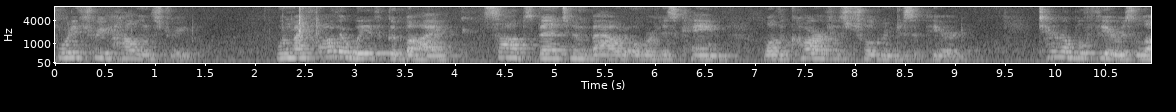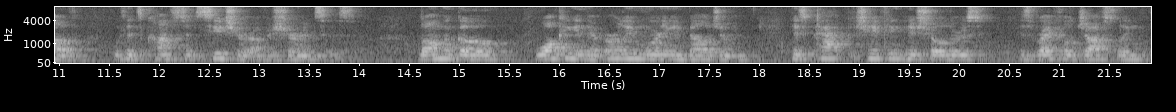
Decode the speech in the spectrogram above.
43 Howland Street. When my father waved goodbye, sobs bent him bowed over his cane while the car of his children disappeared. Terrible fear is love with its constant seizure of assurances. Long ago, walking in the early morning in Belgium, his pack chafing his shoulders, his rifle jostling,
